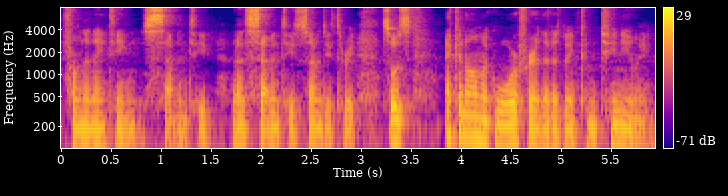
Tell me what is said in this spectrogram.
from the 1970s, uh, 70s, 73. So it's economic warfare that has been continuing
